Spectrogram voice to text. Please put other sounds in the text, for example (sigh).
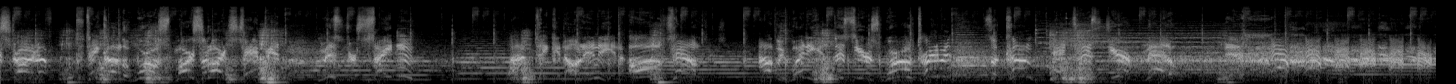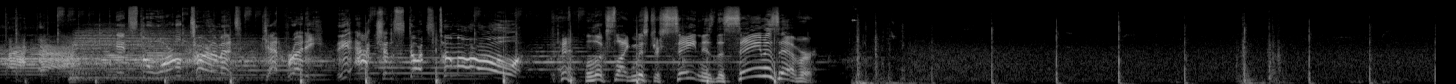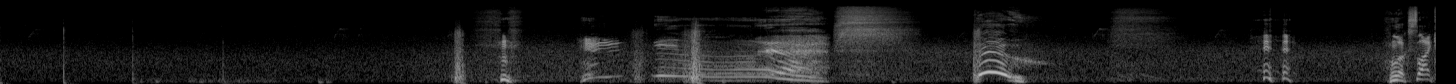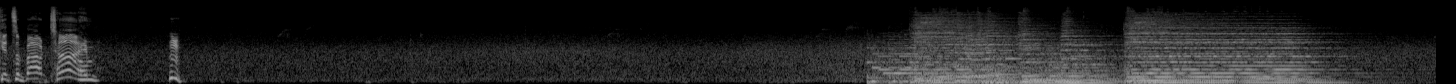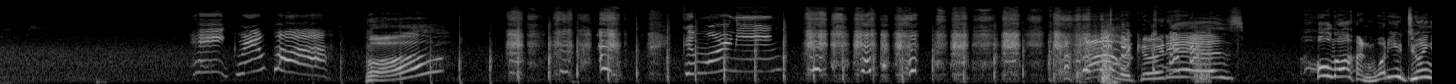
you're strong enough to take on the world's martial arts champion, Mr. Satan? I'm taking on any and all challengers. I'll be waiting at this year's world tournament, so come and test your mettle. (laughs) It's the World Tournament! Get ready! The action starts tomorrow! (laughs) Looks like Mr. Satan is the same as ever. Looks like it's about time.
